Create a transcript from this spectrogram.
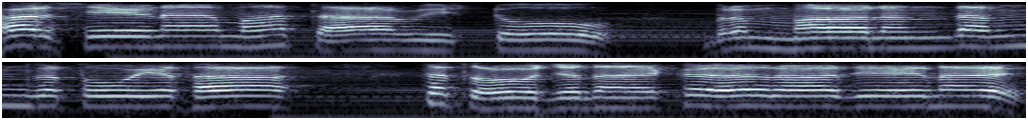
हर्षेण महताविष्टो ब्रह्मानन्दम् गतो यथा। ततो जनकराजेन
